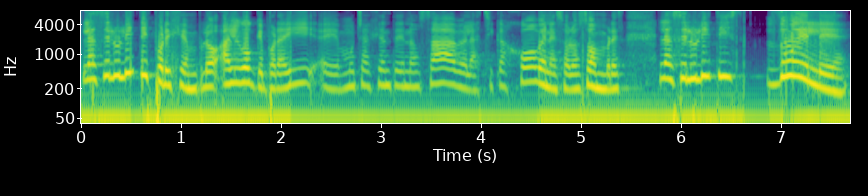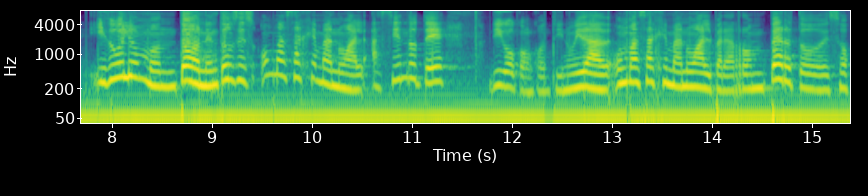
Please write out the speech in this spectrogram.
la celulitis, por ejemplo, algo que por ahí eh, mucha gente no sabe, las chicas jóvenes o los hombres, la celulitis duele y duele un montón. Entonces, un masaje manual haciéndote digo con continuidad, un masaje manual para romper todo eso,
